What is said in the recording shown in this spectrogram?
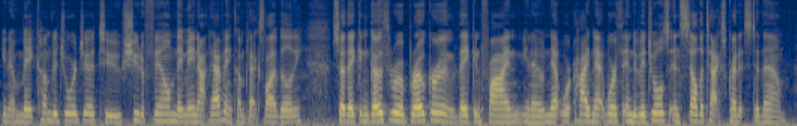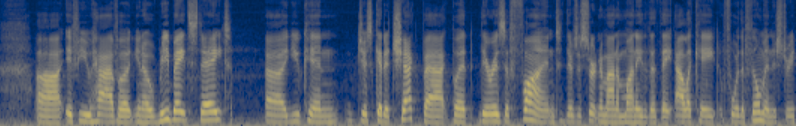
you know, may come to Georgia to shoot a film, they may not have income tax liability. So they can go through a broker and they can find, you know, net high net worth individuals and sell the tax credits to them. Uh, if you have a, you know, rebate state, uh, you can just get a check back, but there is a fund. There's a certain amount of money that they allocate for the film industry,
